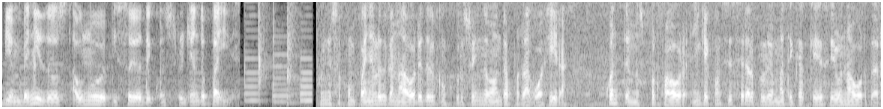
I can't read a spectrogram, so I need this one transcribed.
Bienvenidos a un nuevo episodio de Construyendo País. Hoy nos acompañan los ganadores del concurso Innovando por la Guajira. Cuéntenos, por favor, en qué consiste la problemática que decidieron abordar.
